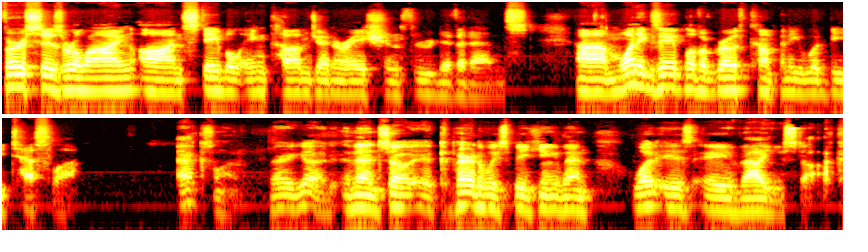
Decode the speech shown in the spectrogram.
versus relying on stable income generation through dividends. Um, one example of a growth company would be Tesla. Excellent. Very good. And then, so uh, comparatively speaking, then what is a value stock?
